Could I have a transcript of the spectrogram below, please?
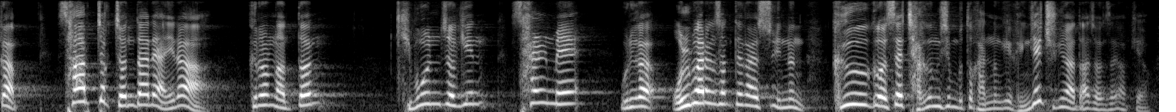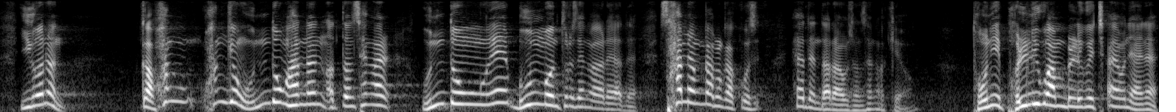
그러니까 사업적 전달이 아니라 그런 어떤 기본적인 삶에 우리가 올바른 선택할 수 있는 그것의 자긍심부터 갖는 게 굉장히 중요하다 저는 생각해요. 이거는 그러니까 환, 환경 운동하는 어떤 생활 운동의 무브먼트로 생각을 해야 돼. 사명감을 갖고 해야 된다라고 저는 생각해요. 돈이 벌리고 안 벌리고의 차원이 아니라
